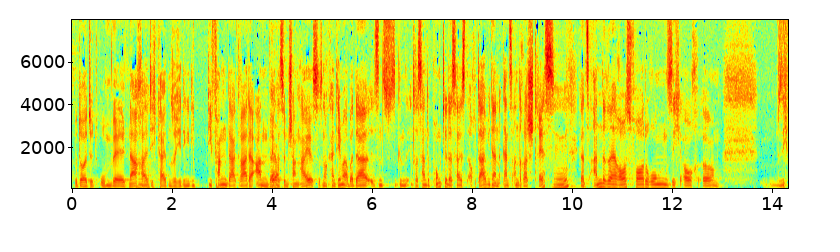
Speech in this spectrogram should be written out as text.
bedeutet Umwelt, Nachhaltigkeit und solche Dinge, die, die fangen da gerade an. Während ja. das in Shanghai ist, ist noch kein Thema, aber da sind interessante Punkte. Das heißt, auch da wieder ein ganz anderer Stress, mhm. ganz andere Herausforderungen, sich auch ähm, sich,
